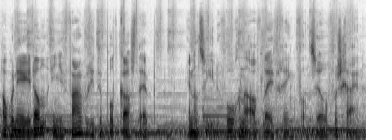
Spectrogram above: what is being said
Abonneer je dan in je favoriete podcast-app en dan zie je de volgende aflevering vanzelf verschijnen.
